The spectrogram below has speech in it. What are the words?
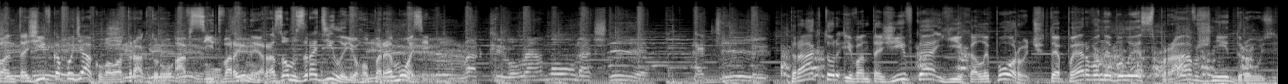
Вантажівка подякувала трактору, а всі тварини разом зраділи його перемозі. Трактор і вантажівка їхали поруч. Тепер вони були справжні друзі.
